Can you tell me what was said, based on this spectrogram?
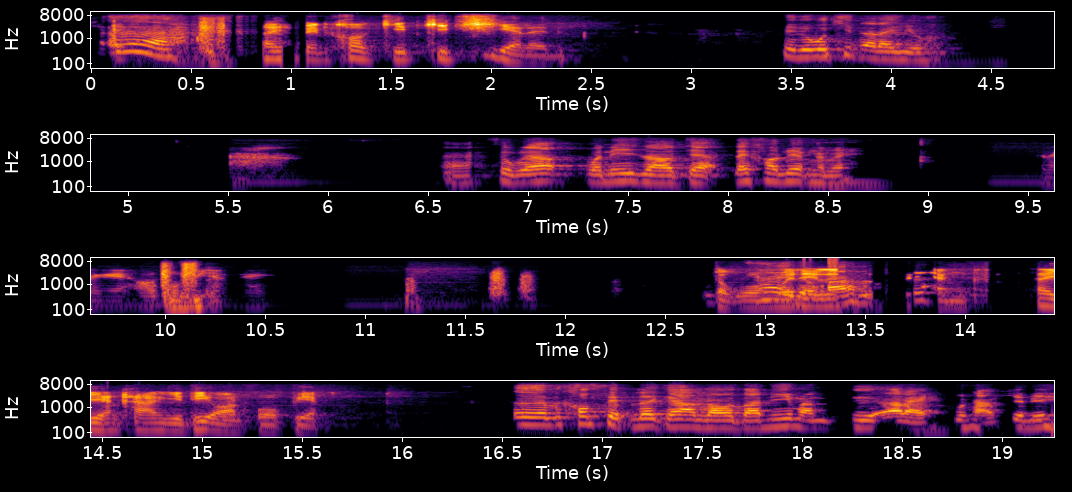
คิดได้อ่าไอ้ยเป็นข้อคิดคิดเชี่ยอะไรเนี่ยไม่รู้ว่าคิดอะไรอยู่อ่าอ่าสรุปแล้ววันนี้เราจะได้เข้าเรื่องกันไหม อะไรไงเอาตัวเบียงไงตกลงใช่ไม่ได้เดี๋ยวเล่นวะยังถ้ายังค้างอยู่ที่อ่อนโฟเปียก เออคอนเซ็ปต์รายการเราตอนนี้มันคืออะไรกูถามแค่นี้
